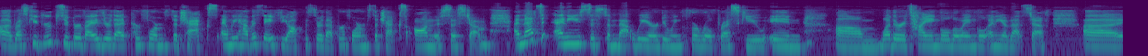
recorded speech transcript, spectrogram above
a rescue group supervisor that performs the checks, and we have a safety officer that performs the checks on the system. And that's any system that we are doing for rope rescue in um, whether it's high angle, low angle, any of that stuff. Uh,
